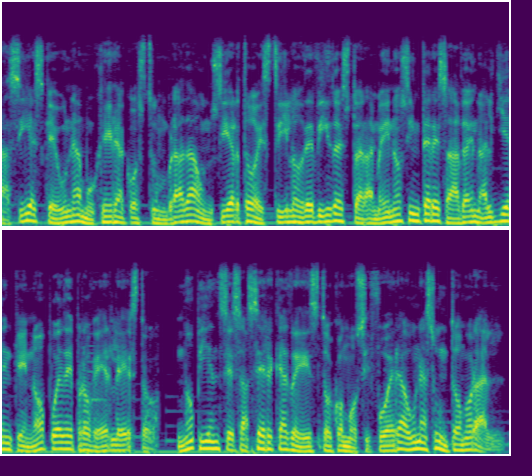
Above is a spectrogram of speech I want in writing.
así es que una mujer acostumbrada a un cierto estilo de vida estará menos interesada en alguien que no puede proveerle esto. No pienses acerca de esto como si fuera un asunto moral.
